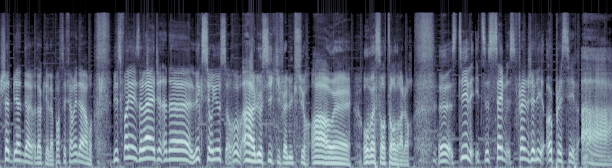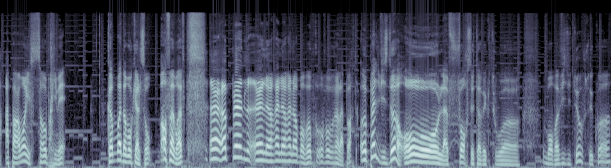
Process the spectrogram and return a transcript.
Shut bien derrière. Ok, la porte s'est fermée derrière moi. This fire is a legend and a luxurious room. Ah, lui aussi kiffe la luxure. Ah ouais, on va s'entendre alors. Uh, still, it's the same strangely oppressive. Ah, apparemment il se sent opprimé. Comme moi dans mon caleçon. Enfin bref. Euh, open. Alors, alors, alors. Bon, on va, ouvrir la porte. Open visitor. Oh, la force est avec toi. Bon, on va visiter, vous savez quoi. Hein.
